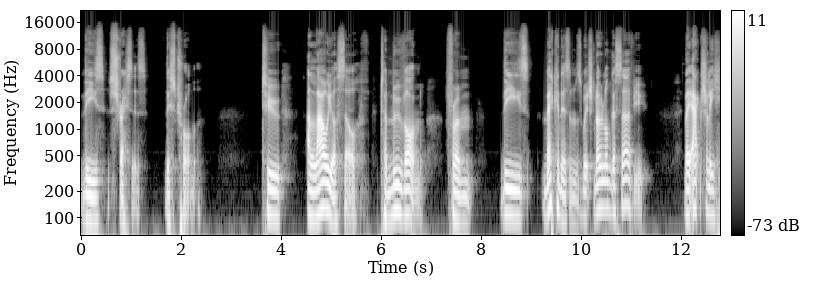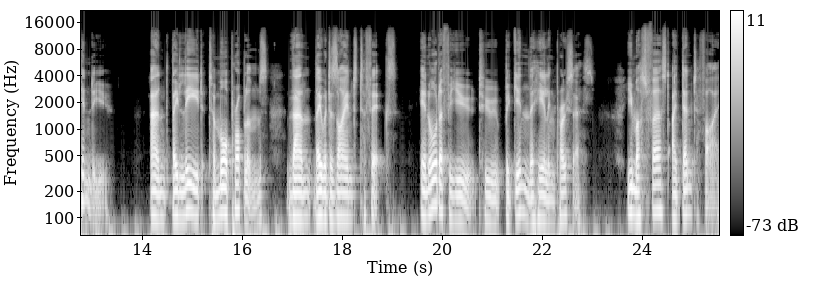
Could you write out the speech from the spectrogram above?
these stresses, this trauma, to allow yourself to move on from these mechanisms which no longer serve you. They actually hinder you and they lead to more problems than they were designed to fix. In order for you to begin the healing process, you must first identify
